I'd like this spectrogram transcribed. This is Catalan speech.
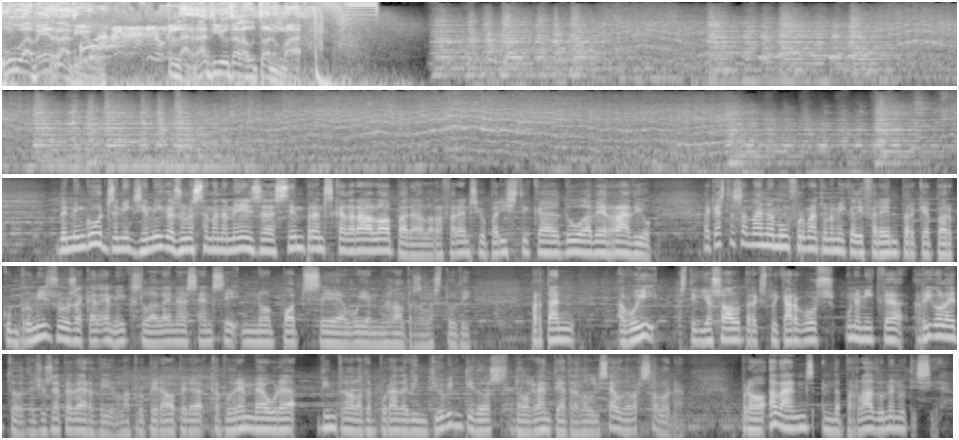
UAB Ràdio. UAB Ràdio. La ràdio de l'Autònoma. Benvinguts, amics i amigues, una setmana més a Sempre ens quedarà a l'òpera, la referència operística d'UAB Ràdio. Aquesta setmana amb un format una mica diferent perquè per compromisos acadèmics l'Helena Sensi no pot ser avui amb nosaltres a l'estudi. Per tant, avui estic jo sol per explicar-vos una mica Rigoletto de Giuseppe Verdi, la propera òpera que podrem veure dintre de la temporada 21-22 del Gran Teatre del Liceu de Barcelona. Però abans hem de parlar d'una notícia.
